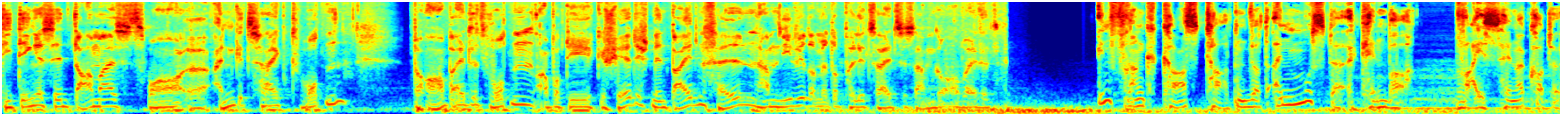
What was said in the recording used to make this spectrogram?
Die Dinge sind damals zwar äh, angezeigt worden, bearbeitet worden, aber die Geschädigten in beiden Fällen haben nie wieder mit der Polizei zusammengearbeitet. In Frank K.'s Taten wird ein Muster erkennbar. Weißhenner Kotte.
